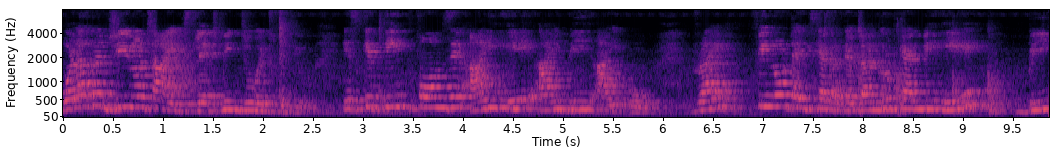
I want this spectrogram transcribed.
what are the genotypes let me do it with you इसके तीन फॉर्म्स है I A I B I O right phenotypes क्या करते हैं? Blood group can be A B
